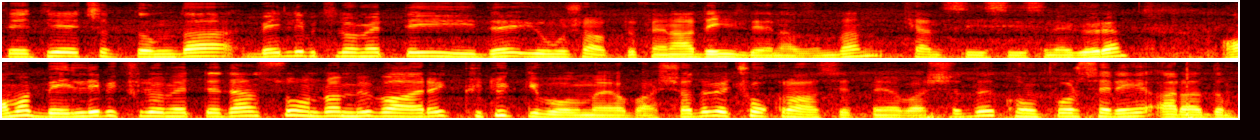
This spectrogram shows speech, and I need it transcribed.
Fethiye'ye çıktığımda belli bir kilometre iyiydi, yumuşaktı, fena değildi en azından kendi CC'sine göre. Ama belli bir kilometreden sonra mübarek kütük gibi olmaya başladı ve çok rahatsız etmeye başladı. Konfor seleyi aradım.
